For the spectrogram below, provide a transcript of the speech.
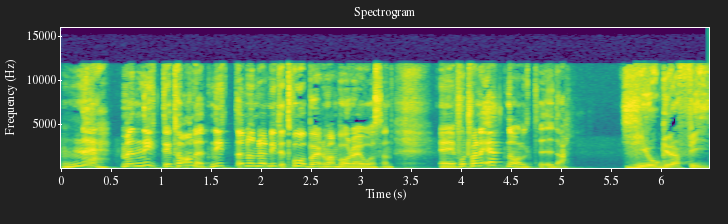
Nej, men 90-talet. 1992 började man borra i åsen. Eh, fortfarande 1-0 till Ida. Geografi.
